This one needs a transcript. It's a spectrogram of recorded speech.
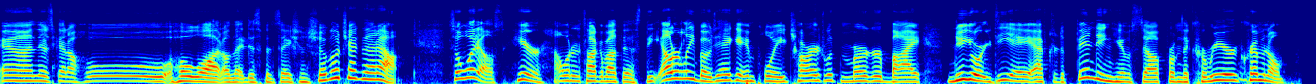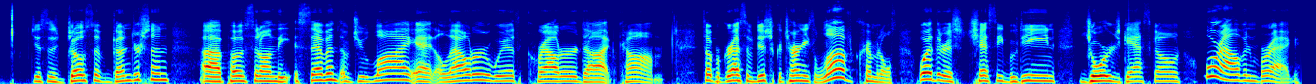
And there's got a whole whole lot on that dispensation. So go check that out. So what else? Here, I wanted to talk about this. The elderly bodega employee charged with murder by New York DA after defending himself from the career criminal. Just as Joseph Gunderson uh, posted on the 7th of July at louderwithcrowder.com. So progressive district attorneys love criminals, whether it's Chesa Boudin, George Gascon, or Alvin Bragg.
